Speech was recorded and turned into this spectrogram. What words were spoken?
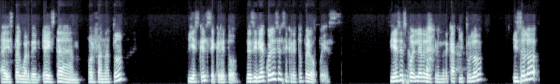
a esta guardería, a esta orfanato. Y es que el secreto, les diría cuál es el secreto, pero pues si es spoiler del primer capítulo, y solo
